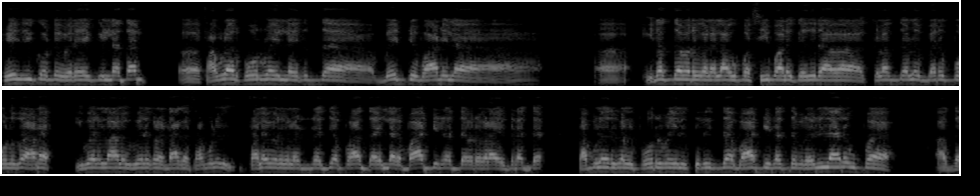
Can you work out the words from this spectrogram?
பேசிக்கொண்டு விரைவில் தான் தமிழர் போர்வையில் இருந்த மேட்டு மாநில இறந்தவர்கள் எல்லாம் இப்ப சீமானுக்கு எதிராக கிளந்தலும் பெரும்பொழுது ஆனால் இவர்களாலும் இவர்களை நாங்கள் தமிழ் தலைவர்கள் நினைச்சா பார்த்தா எல்லாரும் மாற்றினத்தவர்களாக இருக்கிறாங்க. தமிழர்கள் போர்வையில் திரிந்த மாற்றினத்தவர் எல்லாரும் இப்ப அந்த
